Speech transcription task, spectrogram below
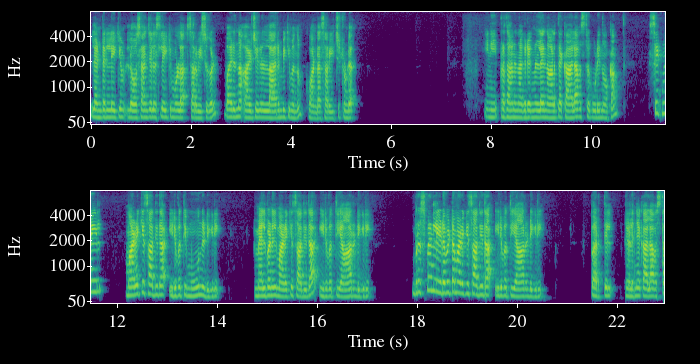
ലണ്ടനിലേക്കും ലോസ് ആഞ്ചലസിലേക്കുമുള്ള സർവീസുകൾ വരുന്ന ആഴ്ചകളിൽ ആരംഭിക്കുമെന്നും ക്വാണ്ടസ് അറിയിച്ചിട്ടുണ്ട്. ഇനി പ്രധാന നഗരങ്ങളിലെ നാളത്തെ കാലാവസ്ഥ കൂടി നോക്കാം. സിഡ്നിയിൽ മഴയ്ക്ക് സാധ്യത ഇരുപത്തിമൂന്ന് ഡിഗ്രി. മെൽബണിൽ മഴയ്ക്ക് സാധ്യത ഇരുപത്തിയാറ് ഡിഗ്രി. ബ്രിസ്ബനിൽ ഇടവിട്ട മഴയ്ക്ക് സാധ്യത ഇരുപത്തിയാറ് ഡിഗ്രി. പെർത്തിൽ തെളിഞ്ഞ കാലാവസ്ഥ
